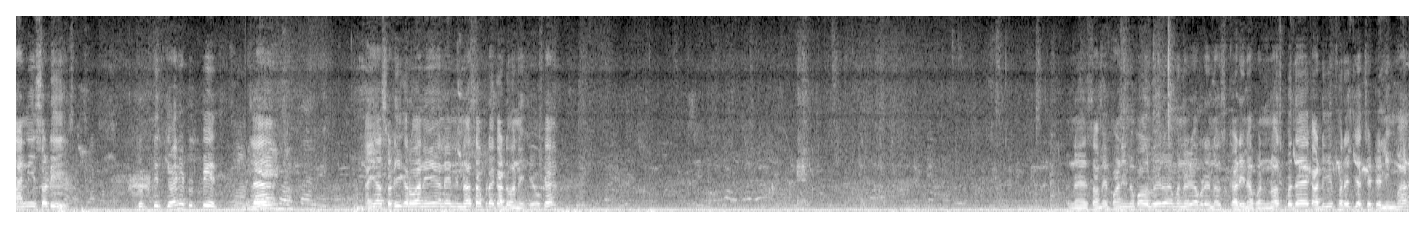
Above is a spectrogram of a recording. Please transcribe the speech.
નાની સડી ટૂટપીત કહેવાય ને ટૂટપીત એટલે અહીંયા સડી કરવાની અને એની નસ આપણે કાઢવાની છે, ઓકે? અને સામે પાણીનો બાઉલ ભર્યો એમ અને આપણે નસ કાઢી નાખવાની. નસ બધાએ કાઢવી ફરજિયાત છે ટ્રેનિંગમાં.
